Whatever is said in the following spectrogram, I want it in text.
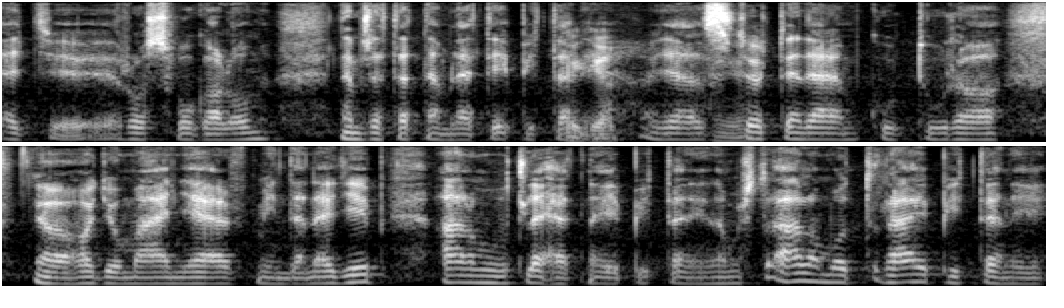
egy rossz fogalom, nemzetet nem lehet építeni. Igen. Ugye ez Igen. történelem, kultúra, hagyomány, nyelv, minden egyéb. Államot lehetne építeni. Na most államot ráépíteni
